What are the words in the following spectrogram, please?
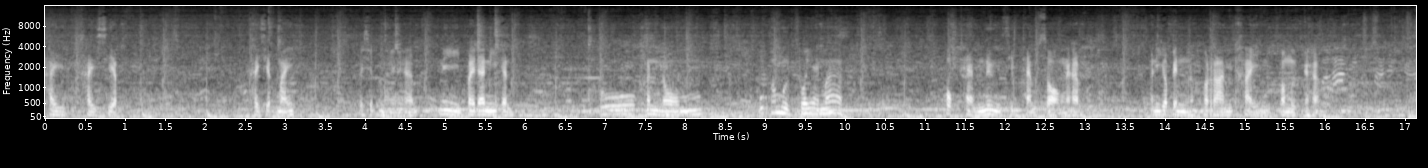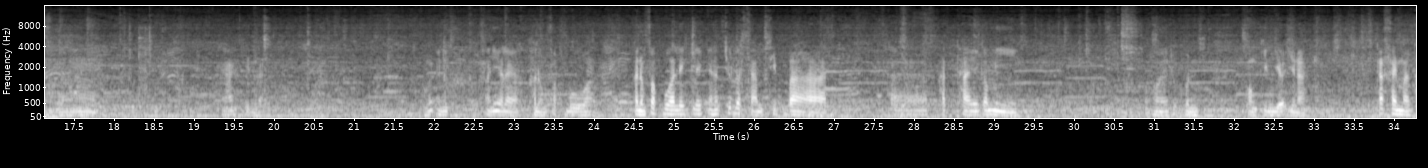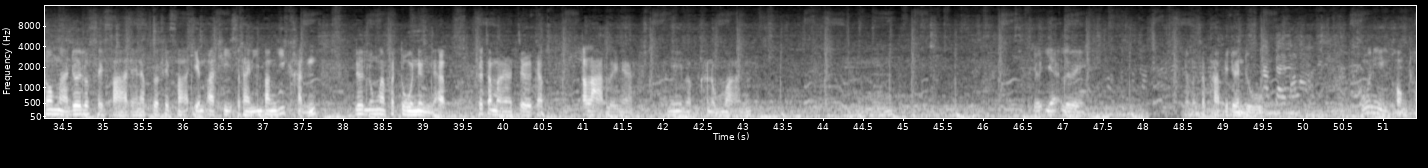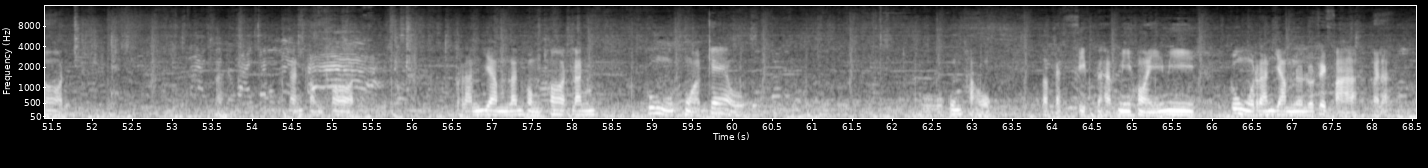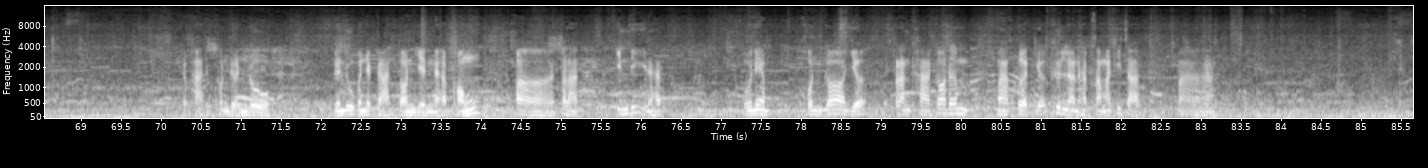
ไข่ ไข่เสียบ ไข่เสียบไหมไข่เสียบไหมนะครับ นี่ไปด้านนี้กัน โอ้ขนมอู้ปลาหมึกตัวใหญ่มากหกแถมหนึ่งสิบแถมสองนะครับ อันนี้ก็เป็นร้านไข่ปลาหมึกนะครับอืมน่ากินแหละเฮ้ยอันนี้ อันนี้อะไรอะขนมฝักบัว ขนมฝักบัวเล็กๆนะครับ ชุดละ 30 บาทอ่าผัดไทยก็มีโอ้ยทุกคนของกินเยอะอยู่นะ ถ้าใครมาก็มาด้วยรถไฟฟ้าเลยนะครับ รถไฟฟ้า MRT สถานีบางยี่ขัน เดินลงมาประตูหนึ่งนะครับ ก็จะมาเจอกับตลาดเลยเนี่ย อันนี้แบบขนมหวาน เยอะแยะเลย เดี๋ยวเราจะพาไปเดินดูโอ้นี่ของทอด ร้านของทอด ร้านยำร้านของทอด ร้านกุ้งหัวแก้ว โอ้โหกุ้งเผาละแปดสิบนะครับ มีหอยมีกุ้งร้านยำเนินรถไฟฟ้าไปละจะพาทุกคนเดินดู เดินดูบรรยากาศตอนเย็นนะครับ ของออตลาดอินดี้นะครับโอ้เนี่ยคนก็เยอะร้านค้าก็เริ่มมาเปิดเยอะขึ้นแล้วนะครับ สามารถที่จะมา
